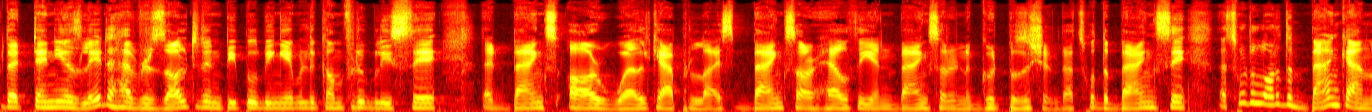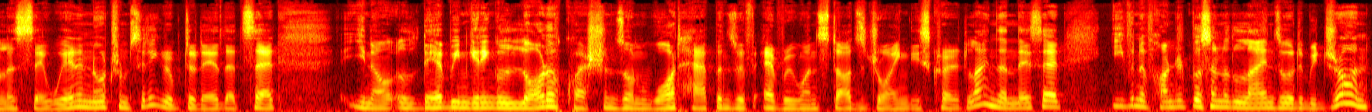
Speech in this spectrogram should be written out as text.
that 10 years later have resulted in people being able to comfortably say that banks are well capitalized, banks are healthy, and banks are in a good position. That's what the banks say. That's what a lot of the bank analysts say. We had a note from Citigroup today that said, you know, they have been getting a lot of questions on what happens if everyone starts drawing these credit lines. And they said, even if 100% of the lines were to be drawn,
